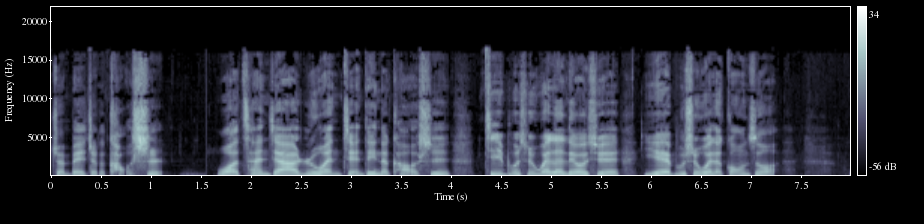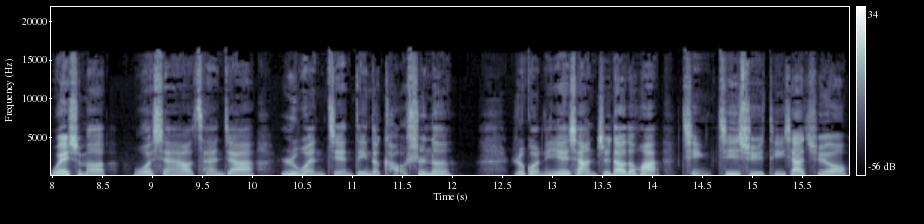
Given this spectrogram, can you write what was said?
准备这个考试。我参加日文检定的考试，既不是为了留学，也不是为了工作。为什么？我想要参加日文检定的考试呢？如果你也想知道的话，请继续听下去哦。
